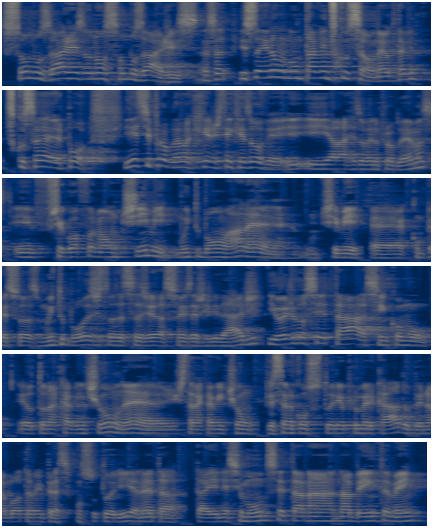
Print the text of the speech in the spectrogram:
somos ágeis ou não somos ágeis. Essa, isso aí não estava em discussão, né? O que estava em discussão é, pô, e esse problema aqui que a gente tem que resolver? E, e ela resolvendo problemas e chegou a formar um time muito bom lá, né? Um time é, com pessoas muito boas de todas essas gerações de agilidade. E hoje você está, assim como eu estou na K21, né? A gente está na K21 prestando consultoria para o mercado. O Bernabó também presta consultoria, né? Tá, tá aí nesse mundo. Você está na, na BEM também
